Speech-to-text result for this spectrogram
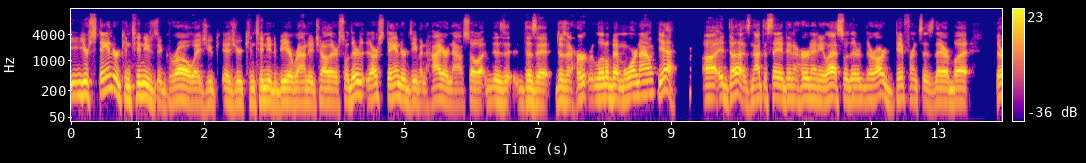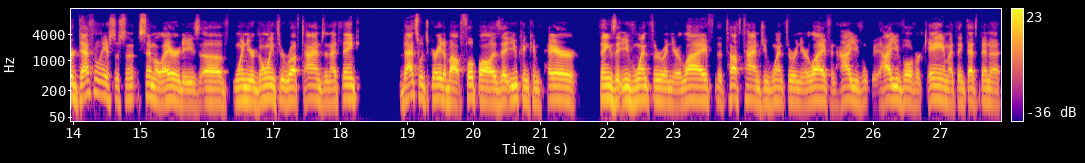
your standard continues to grow as you as you continue to be around each other. So there's our standards even higher now. So does it does it does it hurt a little bit more now? Yeah, uh, it does. Not to say it didn't hurt any less. So there there are differences there, but there definitely are some similarities of when you're going through rough times. And I think that's what's great about football is that you can compare things that you've went through in your life, the tough times you've went through in your life and how you've how you've overcame. I think that's been a,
